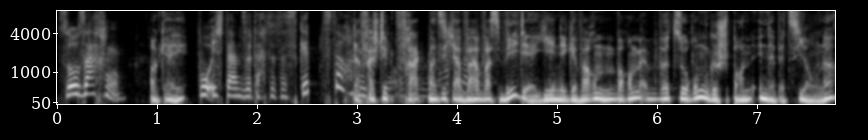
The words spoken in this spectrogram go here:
So Sachen. Okay. Wo ich dann so dachte, das gibt's doch Da nicht. versteht, Und fragt man sich ja, was will derjenige? Warum, warum wird so rumgesponnen in der Beziehung, ne?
